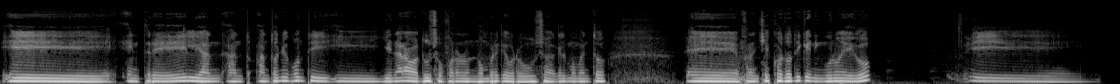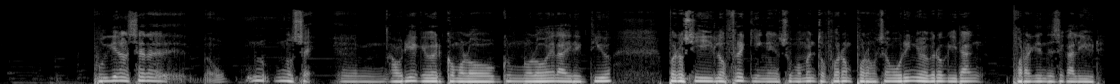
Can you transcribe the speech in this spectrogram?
eh, entre él y Antonio Conte y, Gennaro Batuso fueron los nombres que propuso en aquel momento eh, Francesco Totti, que ninguno llegó. pudieran ser, eh, no, sé, em, habría que ver cómo lo, lo ve la directiva, pero si los fracking en su momento fueron por José Mourinho, yo creo que irán por alguien de ese calibre.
